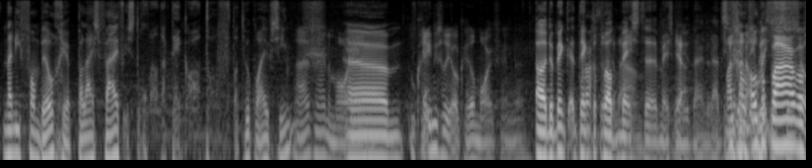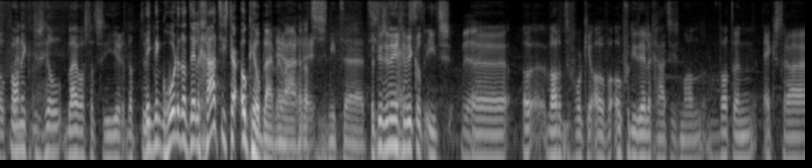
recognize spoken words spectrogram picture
naar die van België, Paleis 5 is toch wel dat ik denk, oh dat wil ik wel even zien. Dat is een hele mooie. Ehm, Oekraïne zul je ook heel mooi vinden. oh, daar ben ik denk ik toch wel het meest, eh, meest Ja. benieuwd naar inderdaad. Dus Maar er die zijn ook een paar waarvan ik dus heel blij was dat ze hier... Dat Ik denk, ik hoorde dat delegaties daar ook heel blij mee Ja, waren. Dat ze ze niet. eh, het is een geweest. ingewikkeld iets. Ja. Eh, eh, we hadden het de vorige keer over. Ook voor die delegaties, man. Wat een extra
